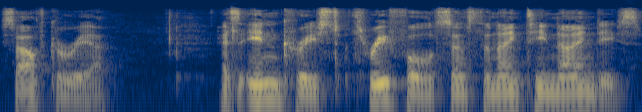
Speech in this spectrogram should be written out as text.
South Korea, has increased threefold since the 1990s.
